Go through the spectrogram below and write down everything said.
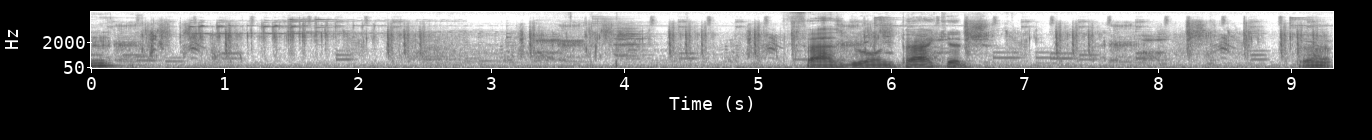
Mm. Fast growing package. Uh. Damn.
